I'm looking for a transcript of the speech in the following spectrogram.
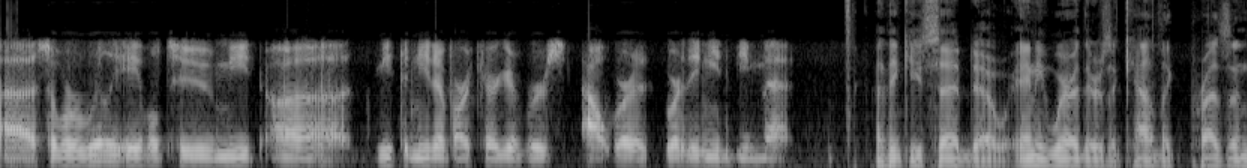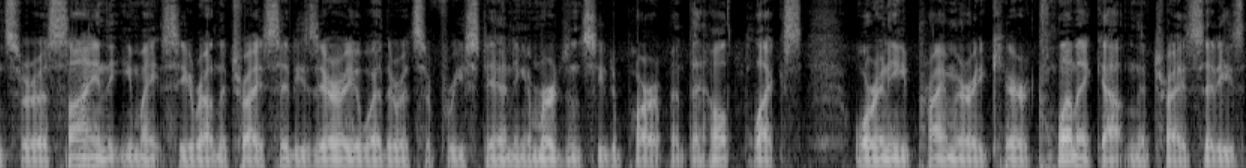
Uh, so we're really able to meet uh, meet the need of our caregivers out where where they need to be met. I think you said uh, anywhere there's a Kadlec presence or a sign that you might see around the Tri Cities area, whether it's a freestanding emergency department, the healthplex, or any primary care clinic out in the Tri Cities,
